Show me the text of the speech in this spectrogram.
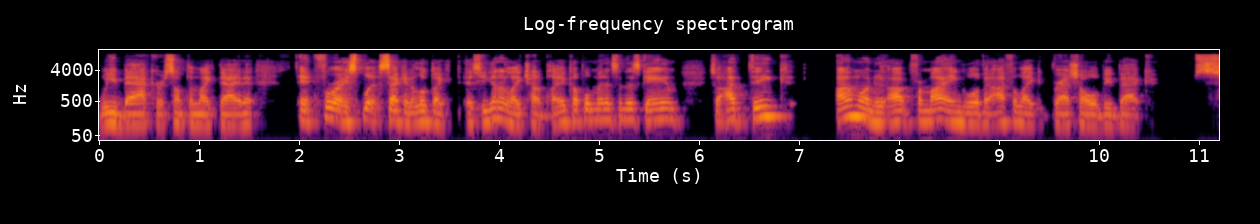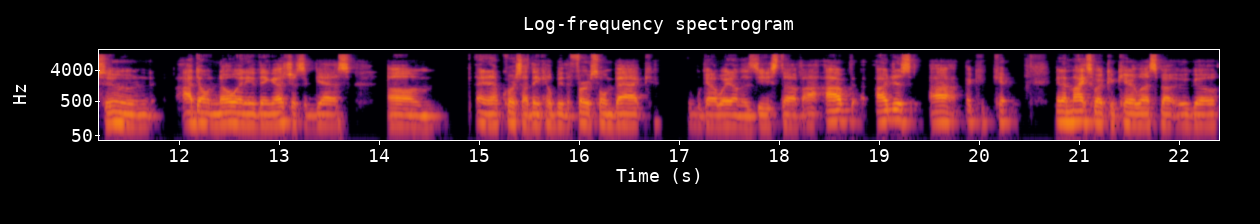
"We back" or something like that. And it, it for a split second, it looked like is he gonna like try to play a couple minutes in this game? So I think I'm under I, from my angle of it. I feel like Bradshaw will be back soon. I don't know anything. That's just a guess. Um, and of course, I think he'll be the first one back. We gotta wait on the Z stuff. I, I, I just, I, I could, care, in a nice way, I could care less about Ugo.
